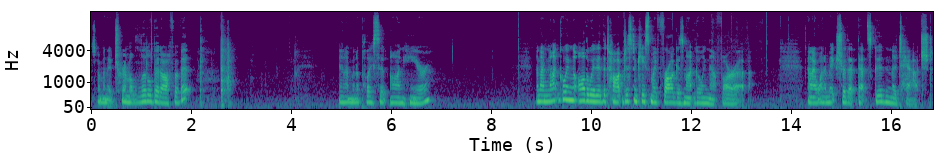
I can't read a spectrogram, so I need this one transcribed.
So I'm going to trim a little bit off of it. And I'm going to place it on here and I'm not going all the way to the top just in case my frog is not going that far up. And I want to make sure that that's good and attached.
